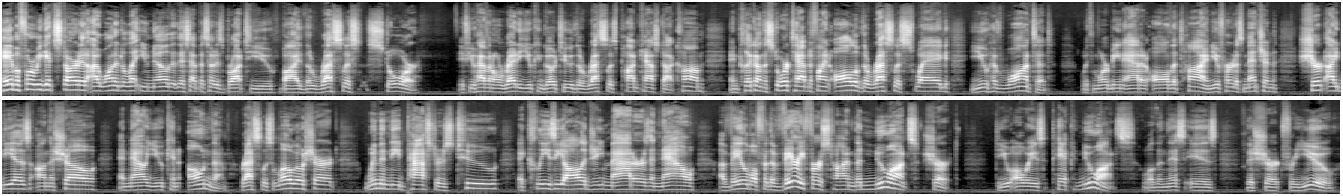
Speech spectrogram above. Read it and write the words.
Hey, before we get started, I wanted to let you know that this episode is brought to you by The Restless Store. If you haven't already, you can go to therestlesspodcast.com and click on the store tab to find all of the Restless swag you have wanted, with more being added all the time. You've heard us mention shirt ideas on the show, and now you can own them. Restless logo shirt, Women Need Pastors too, Ecclesiology Matters, and now available for the very first time, the Nuance shirt. Do you always pick Nuance? Well, then this is the shirt for you.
